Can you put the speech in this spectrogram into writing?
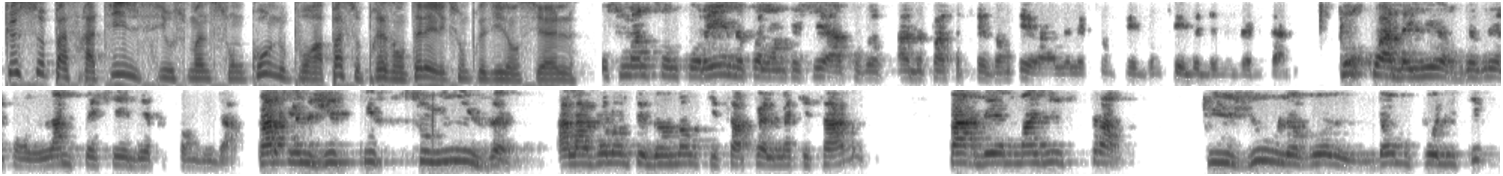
Que se passera-t-il si Ousmane Sonko ne pourra pas se présenter à l'élection présidentielle? Ousmane Sonko, rien ne peut l'empêcher à, ne pas se présenter à l'élection présidentielle de 2024. Pourquoi d'ailleurs devrait-on l'empêcher d'être candidat? Par une justice soumise à la volonté d'un homme qui s'appelle Macky Sall, par des magistrats qui jouent le rôle d'homme politique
